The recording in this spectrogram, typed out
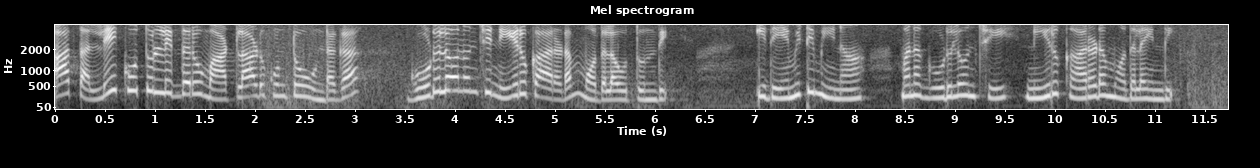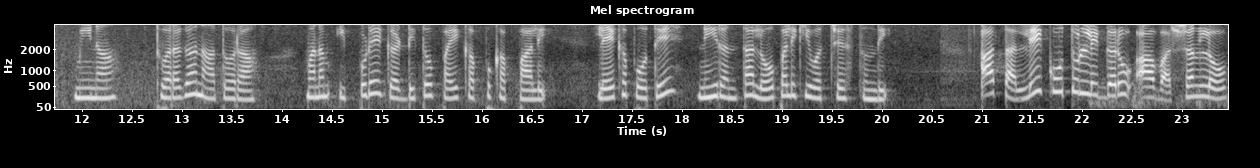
ఆ తల్లి కూతుళ్ళిద్దరూ మాట్లాడుకుంటూ ఉండగా గూడులో నుంచి నీరు కారడం మొదలవుతుంది. ఇదేమిటి మీనా? మన గూడులోంచి నీరు కారడం మొదలైంది. మీనా త్వరగా నాతో రా. మనం ఇప్పుడే గడ్డితో పైకప్పు కప్పాలి. లేకపోతే నీరంతా లోపలికి వచ్చేస్తుంది. ఆ తల్లి కూతుళ్ళిద్దరూ ఆ వర్షంలో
